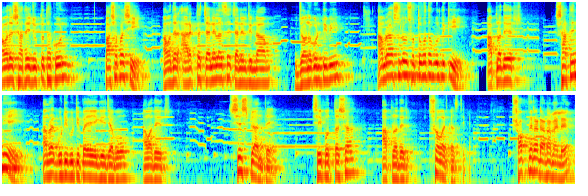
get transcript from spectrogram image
আমাদের সাথেই যুক্ত থাকুন। পাশাপাশি আমাদের আরেকটা চ্যানেল আছে, চ্যানেলটির নাম জনগণ টিভি। আমরা আসলেও সত্য কথা বলতে কি? আপনাদের সাথে নিয়েই আমরা গুটি গুটি পায়ে এগিয়ে যাব আমাদের শেষ প্রান্তে। সেই প্রত্যাশা আপনাদের সবার কাছ থেকে। স্বপ্নেরা ডানা মেলে,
